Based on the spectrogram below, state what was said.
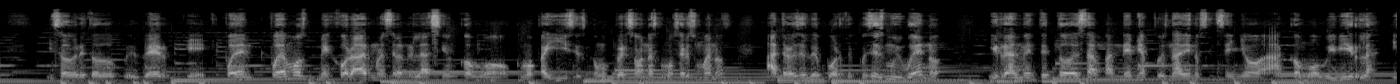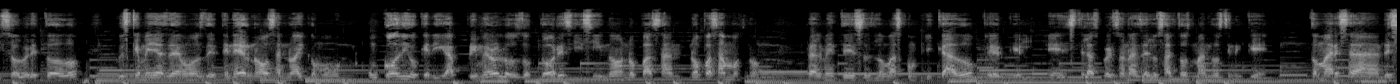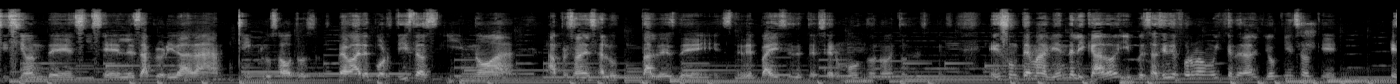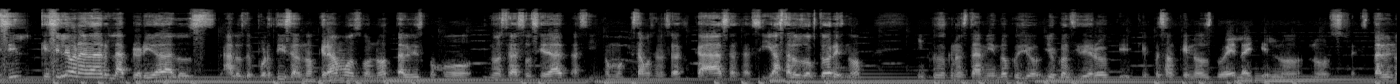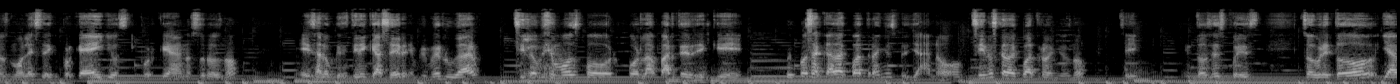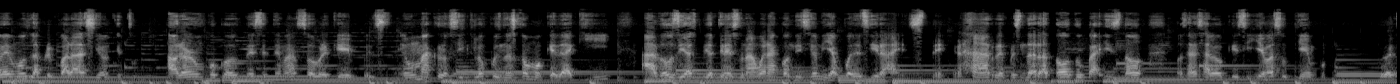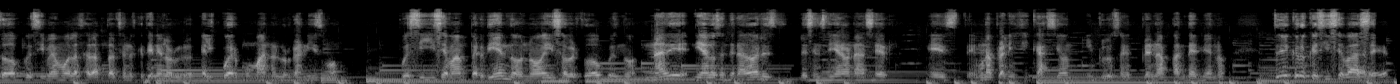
sobre todo pues, ver que pueden, podemos mejorar nuestra relación como, como países, como personas, como seres humanos a través del deporte, pues es muy bueno. Y realmente toda esta pandemia, pues nadie nos enseñó a cómo vivirla y sobre todo, pues qué medidas debemos de tener, ¿no? O sea, no hay como un, un código que diga primero los doctores y si no, no pasan, no pasamos, ¿no? Realmente eso es lo más complicado, ver que este, las personas de los altos mandos tienen que tomar esa decisión de si se les da prioridad a incluso a otros deportistas y no a, a personas de salud tal vez de, este, de países de tercer mundo, ¿no? Entonces pues, es un tema bien delicado y pues así de forma muy general yo pienso que, que, sí, que sí le van a dar la prioridad a los, a los deportistas, ¿no? Queramos o no, tal vez como nuestra sociedad, así como que estamos en nuestras casas, así, hasta los doctores, ¿no? Incluso que nos están viendo, pues yo, yo considero que, pues aunque nos duela y que no, nos, tal vez nos moleste, por qué a ellos y por qué a nosotros no, es algo que se tiene que hacer en primer lugar, si lo vemos por, por la parte de que pues pasa cada cuatro años, pues ya no, sí no es cada cuatro años, ¿no? Sí. Entonces, pues, sobre todo ya vemos la preparación que tú hablar un poco de este tema sobre que pues en un macrociclo pues no es como que de aquí a dos días ya tienes una buena condición y ya puedes ir a, este, a representar a todo tu país, ¿no? O sea, es algo que sí lleva su tiempo. Sobre todo pues si vemos las adaptaciones que tiene el, cuerpo humano, el organismo, pues sí se van perdiendo, ¿no? Y sobre todo pues no, nadie, ni a los entrenadores les enseñaron a hacer este, una planificación incluso en plena pandemia, ¿no? Entonces yo creo que sí se va a hacer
